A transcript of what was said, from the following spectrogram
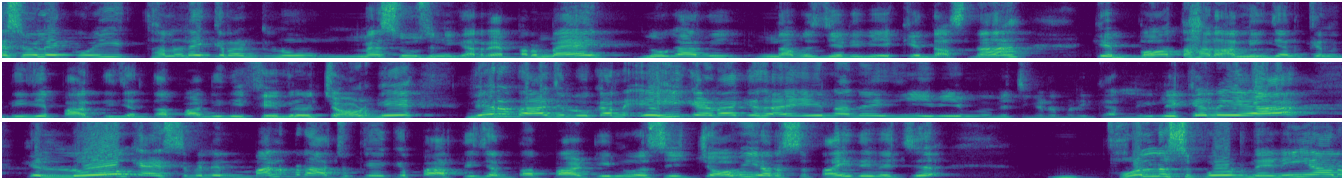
ਇਸ ਵੇਲੇ ਕੋਈ ਥਲੜੇ ਕਰੰਟ ਨੂੰ ਮਹਿਸੂਸ ਨਹੀਂ ਕਰ ਰਿਹਾ ਪਰ ਮੈਂ ਲੋਕਾਂ ਦੀ ਨਬਜ਼ ਜਿਹੜੀ ਵੇਖ ਕੇ ਦੱਸਦਾ ਕਿ ਬਹੁਤ ਹੈਰਾਨੀਜਨਕ ਨਤੀਜੇ ਭਾਰਤੀ ਜਨਤਾ ਪਾਰਟੀ ਦੀ ਫੇਵਰ ਵਿੱਚ ਆਉਣਗੇ। ਫਿਰ ਬਾਅਦ ਲੋਕਾਂ ਨੇ ਇਹੀ ਕਹਿਣਾ ਕਿ ਇਹਨਾਂ ਨੇ ਜੀ ਈਵੀਐਮ ਵਿੱਚ ਗੜਬੜੀ ਕਰ ਲਈ। ਲੇਕਿਨ ਇਹ ਆ ਕਿ ਲੋਕ ਇਸ ਵੇਲੇ ਮਨ ਬਣਾ ਚੁੱਕੇ ਕਿ ਭਾਰਤੀ ਜਨਤਾ ਪਾਰਟੀ ਨੂੰ ਅਸੀਂ 24 ਔਰ 27 ਦੇ ਵਿੱਚ ਫੁੱਲ ਸਪੋਰਟ ਦੇਣੀ ਹੈ ਔਰ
